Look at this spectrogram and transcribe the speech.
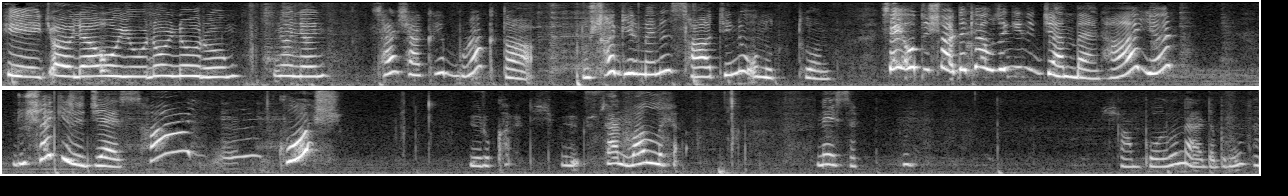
Hiç öyle oyun oynarım. Nenen. Sen şarkıyı bırak da duşa girmenin saatini unuttun. Şey o dışarıdaki havuza gireceğim ben. Hayır. Duşa gireceğiz. Hayır. Koş. Yürü kardeşim yürü. Sen vallahi... Neyse. Şampuanı nerede bunun? Heh.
